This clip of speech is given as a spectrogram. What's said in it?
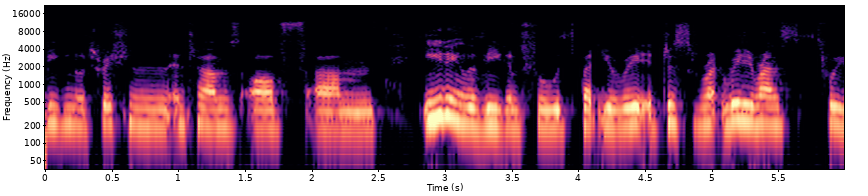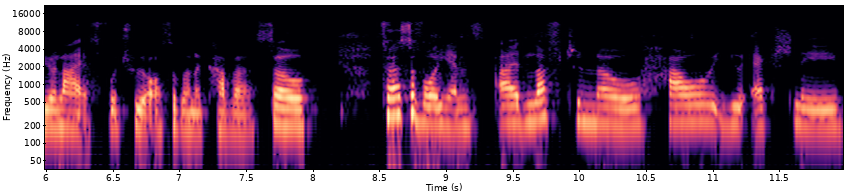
vegan nutrition in terms of um, eating the vegan foods, but you re- it just r- really runs through your life, which we're also going to cover. So, first of all, Jens, I'd love to know how you actually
